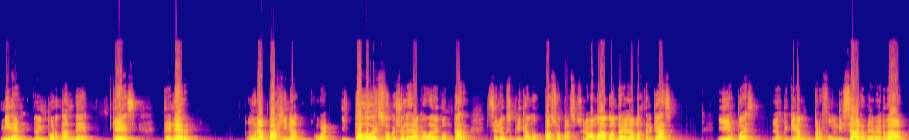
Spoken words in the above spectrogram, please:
miren lo importante que es tener una página web. Y todo eso que yo les acabo de contar, se lo explicamos paso a paso. Se lo vamos a contar en la masterclass y después los que quieran profundizar de verdad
